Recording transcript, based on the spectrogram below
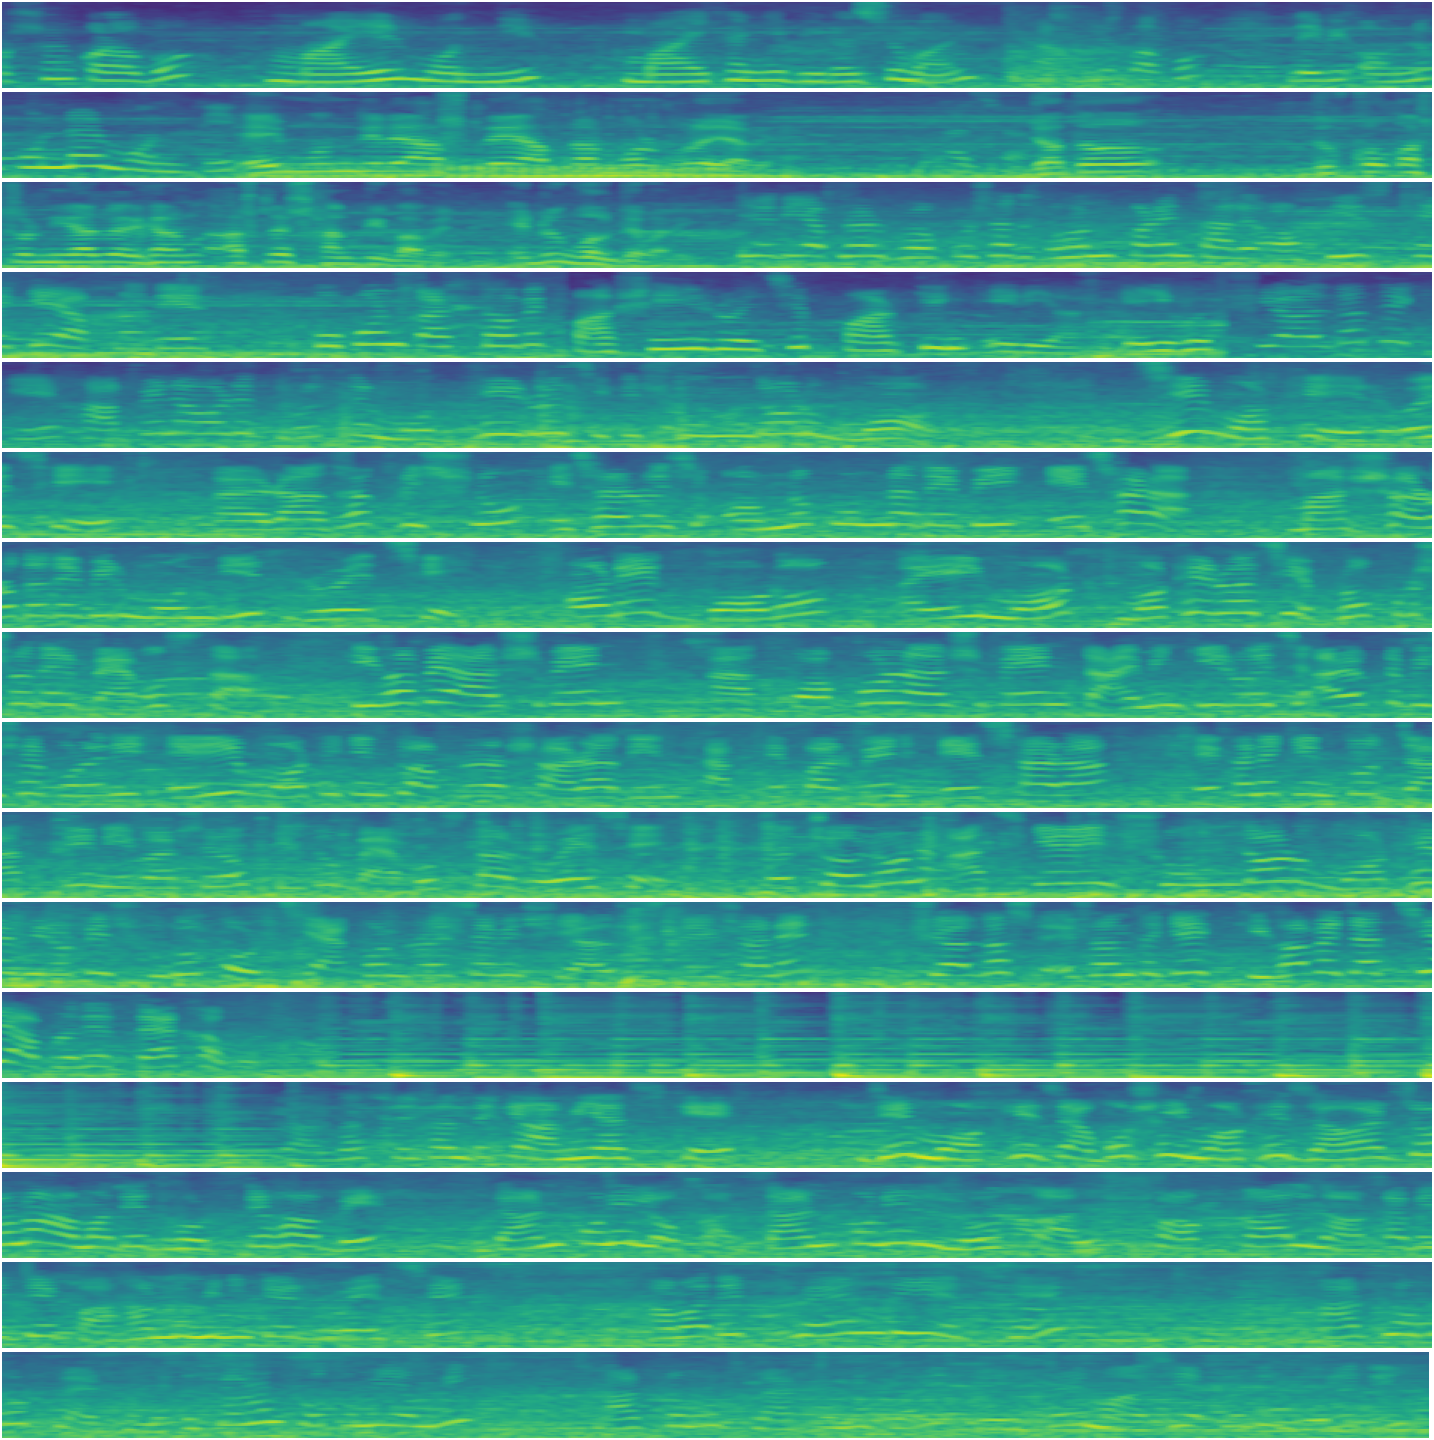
দর্শন করাবো। মায়ের মন্দির মা এখানে বিরাজমান। সামনে পাবো দেবী অন্নপূর্ণার মন্দির। এই মন্দিরে আসলে আপনার মন ভরে যাবে। আচ্ছা। যত দুঃখ কষ্ট নিয়ে আসবে এখানে আসলে শান্তি পাবেন। এটুকু বলতে পারি। যদি আপনার ভোগ প্রসাদ গ্রহণ করেন তাহলে অফিস থেকে আপনাদের কুপন কাটতে হবে। পাশেই রয়েছে পার্কিং এরিয়া। এই হচ্ছে শিয়ালদা থেকে হাফ এন আওয়ারের দূরত্বের মধ্যেই রয়েছে একটি সুন্দর মঠ। যে মঠে রয়েছে রাধাকৃষ্ণ এছাড়া রয়েছে অন্নপূর্ণা দেবী এছাড়া মা শারদা দেবীর মন্দির রয়েছে। অনেক বড় এই মঠ। মঠে রয়েছে ভোগ প্রসাদের ব্যবস্থা। কীভাবে আসবেন কখন আসবেন টাইমিং কি রয়েছে? আর একটা বিষয় বলে দিই, এই মঠে কিন্তু আপনারা সারা দিন থাকতে পারবেন। এছাড়া এখানে কিন্তু যাত্রী নিবাসেরও কিন্তু ব্যবস্থা রয়েছে। তো চলুন আজকের এই সুন্দর মঠের ভিডিওটি শুরু করছি। এখন রয়েছে আমি শিয়ালদা স্টেশনে। শিয়ালদা স্টেশন থেকে কীভাবে যাচ্ছি আপনাদের দেখাবো। স্টেশন থেকে আমি আজকে যে মঠে যাব, সেই মঠে যাওয়ার জন্য আমাদের ধরতে হবে ডানকুনি লোকাল। ডানকুনি লোকাল সকাল নটা বেজে বাহান্ন মিনিটের রয়েছে। আমাদের ট্রেন দিয়েছে আট নম্বর প্ল্যাটফর্মে তো চলুন প্রথমেই আমি আট নম্বর প্ল্যাটফর্মে যাই। এখানে মাঝে আপনাদের বলে দিই।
